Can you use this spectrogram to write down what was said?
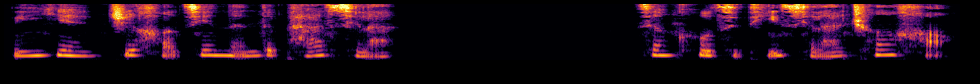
林燕只好艰难的爬起来，将裤子提起来穿好，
